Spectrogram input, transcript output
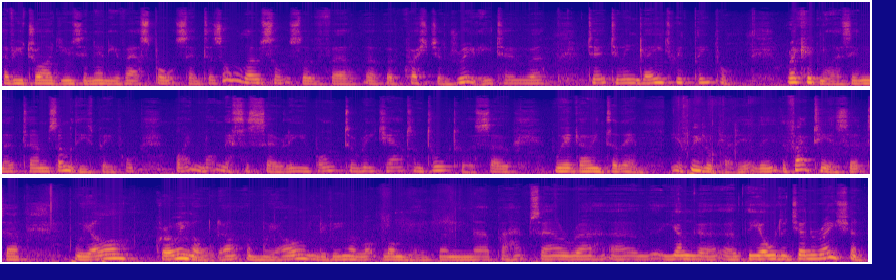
have you tried using any of our sports centres? All those sorts of, uh, of, of questions, really, to, uh, to, to engage with people recognising that um, some of these people might not necessarily want to reach out and talk to us. So we're going to them. If we look at it, the, the fact is that uh, we are growing older and we are living a lot longer than uh, perhaps our uh, uh, younger, uh, the older generation.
